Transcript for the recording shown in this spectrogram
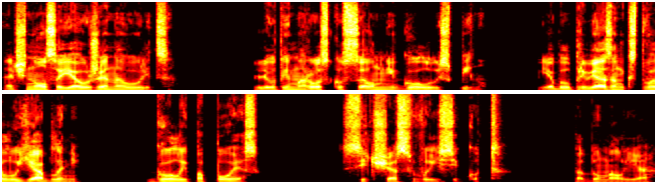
Очнулся я уже на улице. Лютый мороз кусал мне голую спину. Я был привязан к стволу яблони, голый по пояс. «Сейчас высекут», — подумал я.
